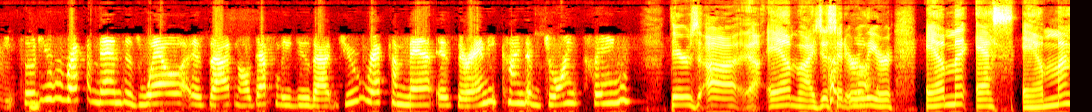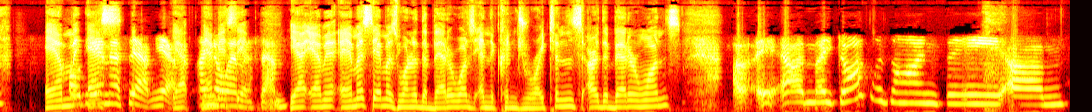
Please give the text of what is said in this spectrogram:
right. So do you recommend as well as that, and I'll definitely do that, do you recommend, is there any kind of joint thing? there's, uh, M, I just said earlier, MSM. MS, Oh, MSM, yeah. Yep, I know MSM. Yeah, M- MSM is one of the better ones, and the chondroitins are the better ones. Uh, uh, my dog was on the um,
